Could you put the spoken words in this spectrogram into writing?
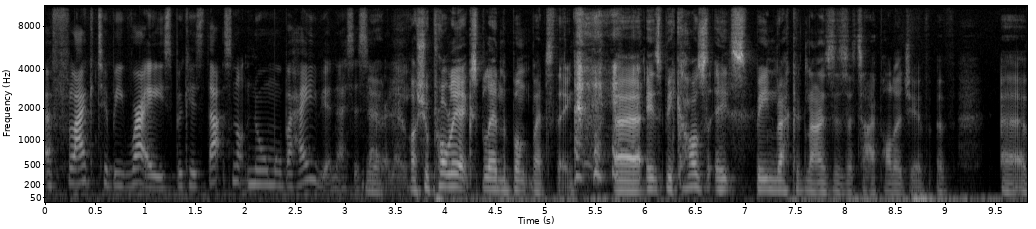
a flag to be raised because that's not normal behavior necessarily. I should probably explain the bunk beds thing. uh, it's because it's been recognised as a typology of, of uh,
